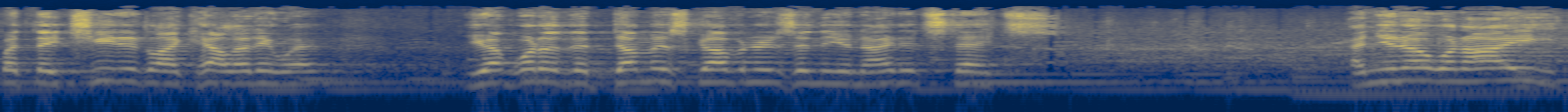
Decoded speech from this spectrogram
but they cheated like hell anyway. You have one of the dumbest governors in the United States. And you know, when I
